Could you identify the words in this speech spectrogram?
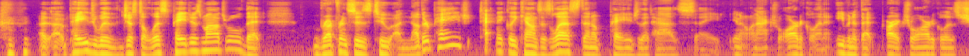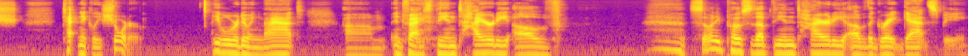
a, page with just a list pages module that references to another page technically counts as less than a page that has a you know an actual article in it even if that actual article is sh- technically shorter people were doing that um, in fact the entirety of somebody posted up the entirety of the Great Gatsby,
